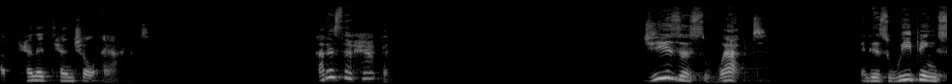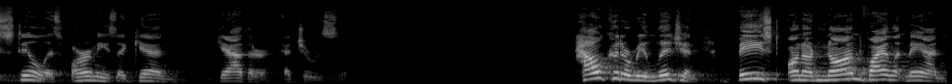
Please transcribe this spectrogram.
a penitential act? How does that happen? Jesus wept and is weeping still as armies again gather at Jerusalem. How could a religion based on a nonviolent man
